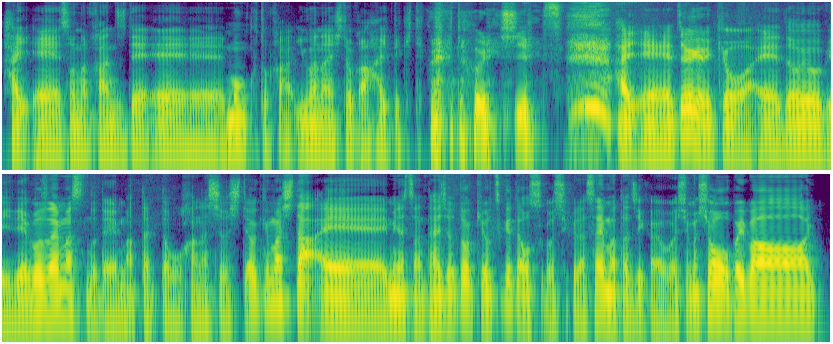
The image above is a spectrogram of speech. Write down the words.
はい、えそんな感じで、えー文句とか言わない人が入ってきてくれると嬉しいです。はい、えーというわけで今日は、えー、土曜日でございますので、まったりとお話をしておきました。えー、皆さん体調等気をつけてお過ごしください。また次回お会いしましょう。バイバーイ。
